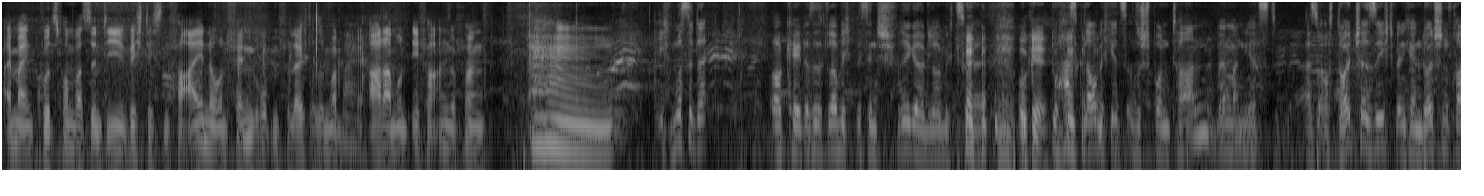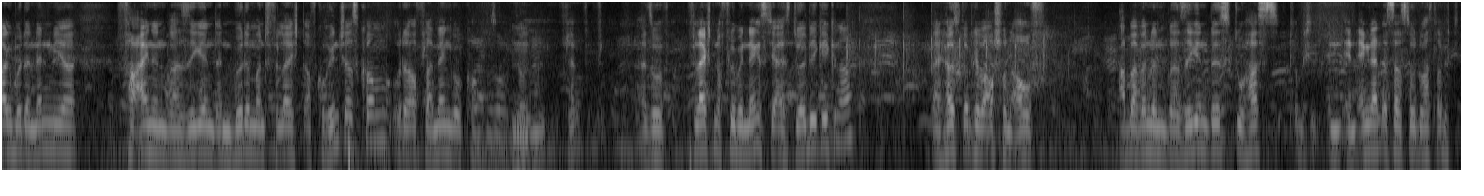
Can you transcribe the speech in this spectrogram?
einmal in Kurzform, was sind die wichtigsten Vereine und Fangruppen vielleicht? Also mal bei Adam und Eva angefangen. Ich musste da. Okay, das ist, glaube ich, ein bisschen schwieriger, glaube ich, zu. Okay. Du hast, glaube ich, jetzt, also spontan, wenn man jetzt, also aus deutscher Sicht, wenn ich einen Deutschen fragen würde, nenn mir Vereine in Brasilien, dann würde man vielleicht auf Corinthians kommen oder auf Flamengo kommen. So. Mhm. So, Also vielleicht noch Fluminense ja als Derby-Gegner. Dann hörst du, glaube ich, aber auch schon auf. Aber wenn du in Brasilien bist, du hast, glaube ich, in, in England ist das so, du hast, glaube ich,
